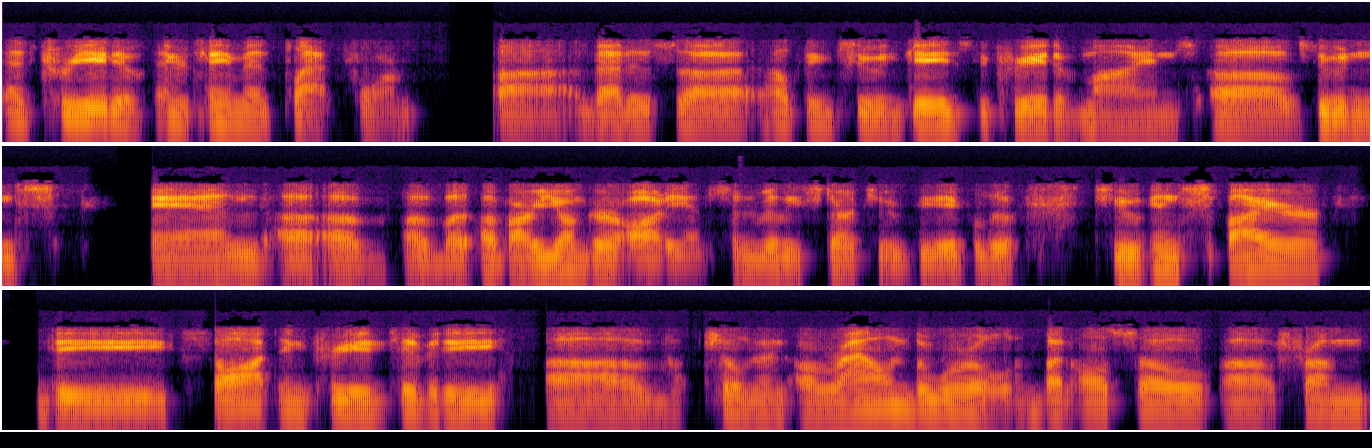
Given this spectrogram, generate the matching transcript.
and creative entertainment platform uh, that is uh, helping to engage the creative minds of students and uh, of, of, of our younger audience and really start to be able to to inspire the thought and creativity of children around the world, but also uh, from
